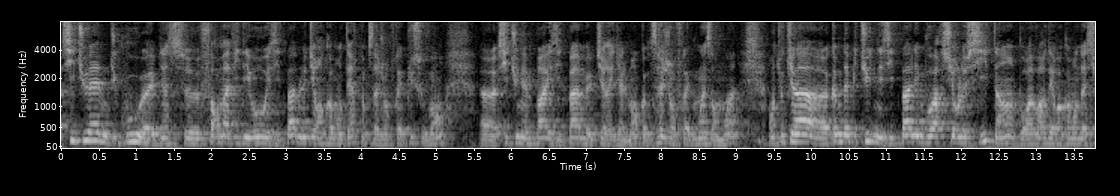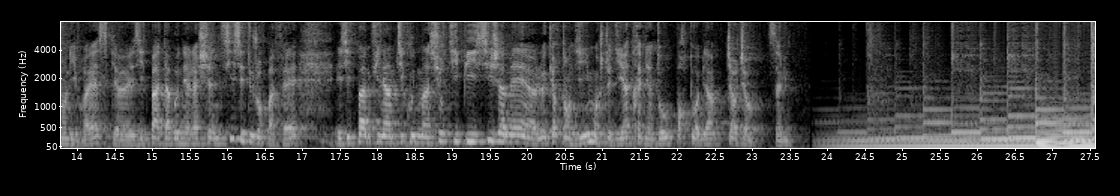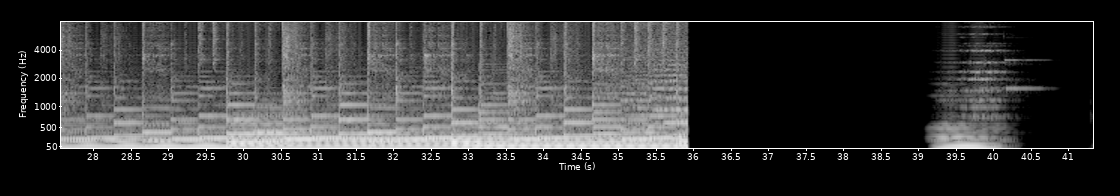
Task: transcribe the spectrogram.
si tu aimes du coup euh, eh ce format vidéo, n'hésite pas à me le dire en commentaire, comme ça j'en ferai plus souvent. Euh, si tu n'aimes pas, n'hésite pas à me le dire également, comme ça j'en ferai de moins en moins. En tout cas, euh, comme d'habitude, n'hésite pas à aller me voir sur le site hein, pour avoir des recommandations livresques. N'hésite pas à t'abonner à la chaîne si c'est toujours pas fait. N'hésite pas à me filer un petit coup de main sur Tipeee si jamais le cœur t'en dit. Moi je te dis à très bientôt, porte-toi bien, ciao ciao, salut.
